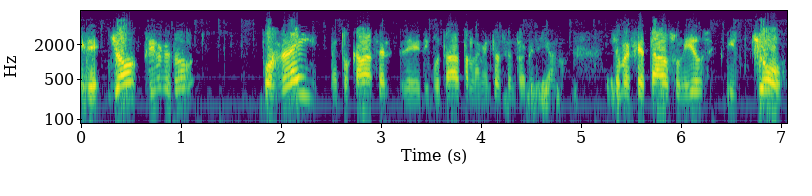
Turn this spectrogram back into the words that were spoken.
Mire, yo, primero que todo, por ley me tocaba ser eh, diputado del Parlamento Centroamericano. Yo me fui a Estados Unidos y yo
